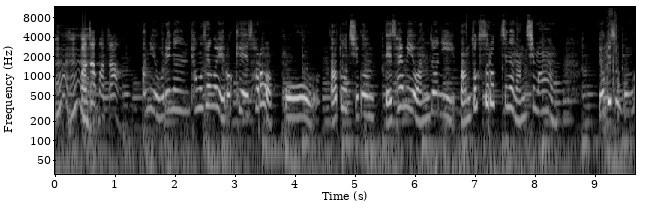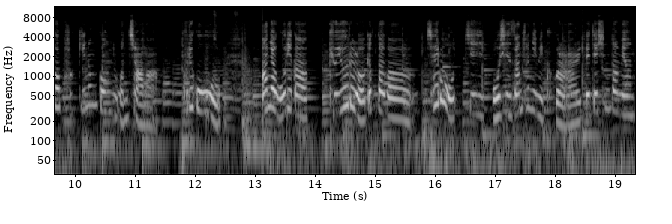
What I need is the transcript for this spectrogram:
응, 응. 맞아 맞아. 아니 우리는 평생을 이렇게 살아왔고 나도 지금 내 삶이 완전히 만족스럽지는 않지만 여기서 뭔가 바뀌는 건 원치 않아. 그리고 만약 우리가 규율을 어겼다가 새로 오지, 오신 산타님이 그걸 알게 되신다면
